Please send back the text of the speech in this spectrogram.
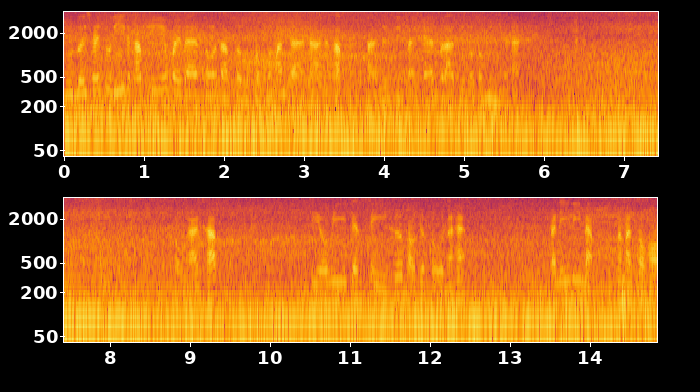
ดูโดยใช้ตัวนี้นะครับ AF ไฟแบนตัวจับส่วนผสมน้ำมันกับอากาศนะครับสายเป็นสีสายแก๊สเวลาจูนรถต้องมีนะฮะส่งงานครับ COV Gen 4 คือ 2.0 นะฮะคันนี้รีแมปน้ำมันโซฮอล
